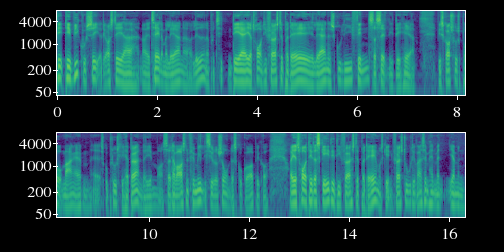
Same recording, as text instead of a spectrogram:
det, det vi kunne se, og det er også det, jeg, når jeg taler med lærerne og lederne på titlen, det er, jeg tror, de første par dage, lærerne skulle lige finde sig selv i det her. Vi skal også huske på, at mange af dem øh, skulle pludselig have børn derhjemme, også, så der var også en familiesituation, der skulle gå op. Ikke? Og jeg tror, at det, der skete de første par dage, måske den første uge, det var simpelthen, man, jamen,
